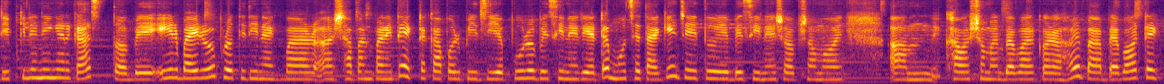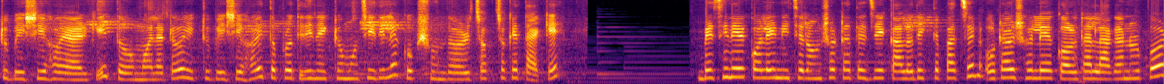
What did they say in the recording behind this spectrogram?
ডিপ ক্লিনিং এর কাজ। তবে এর বাইরেও প্রতিদিন একবার সাবান পানিতে একটা কাপড় ভিজিয়ে পুরো বেসিন এরিয়াটা মুছে থাকি। যেহেতু এই বেসিনে সব সময় খাওয়ার সময় ব্যবহার করা হয় বা ব্যবহারটা একটু বেশি হয় আর কি, তো ময়লাটাও একটু বেশি হয়। তো প্রতিদিন একটু মুছিয়ে দিলে খুব সুন্দর চকচকে থাকে। বেসিনের কলের নিচের অংশটাতে যে কালো দেখতে পাচ্ছেন, ওটা আসলে কলটা লাগানোর পর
